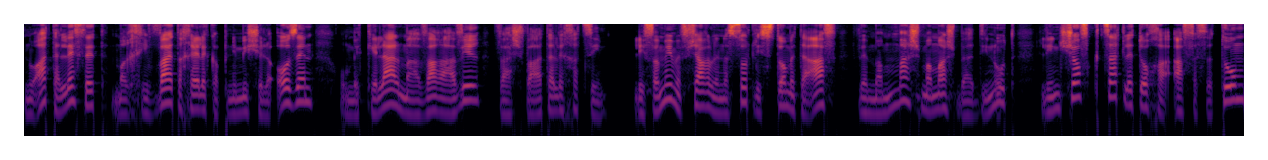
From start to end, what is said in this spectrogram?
תנועת הלסת מרחיבה את החלק הפנימי של האוזן ומקלה על מעבר האוויר והשוואת הלחצים. לפעמים אפשר לנסות לסתום את האף וממש ממש בעדינות לנשוף קצת לתוך האף הסתום,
